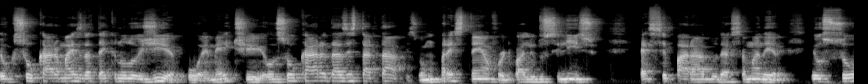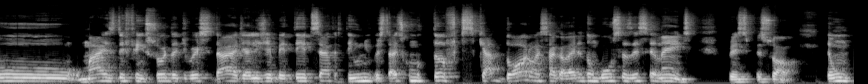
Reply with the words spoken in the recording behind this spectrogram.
eu sou o cara mais da tecnologia, pô, MIT. Eu sou o cara das startups, vamos para Stanford, Vale do Silício. É separado dessa maneira. Eu sou mais defensor da diversidade, LGBT, etc. Tem universidades como Tufts que adoram essa galera e dão bolsas excelentes para esse pessoal. Então,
